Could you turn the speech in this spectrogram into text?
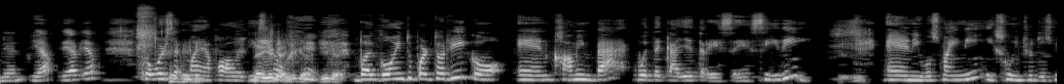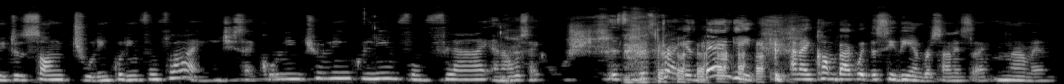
Yeah, yep, yep, yep. So we're saying my apologies. No, you're good, you're good, you're good. but going to Puerto Rico and coming back with the Calle 13 CD. Mhm. And it was my niece who introduced me to the song Chulin Culin Chunfly. And she said, Kulin Chulin Culin Chunfly. And I was like, this, this track is banging. and I come back with the CD and Rasan is like, nah, man,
